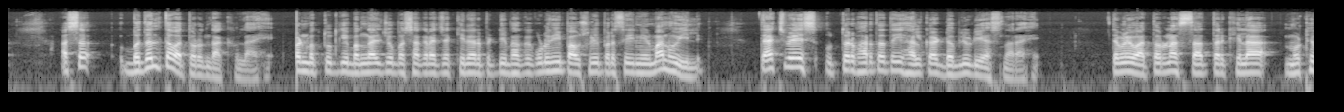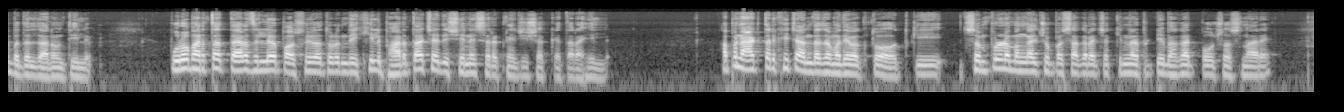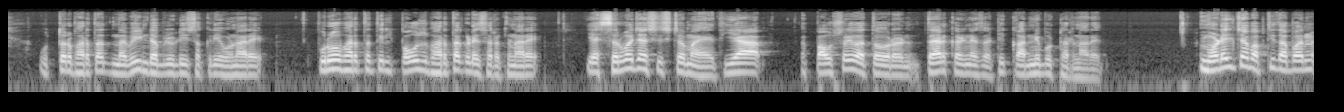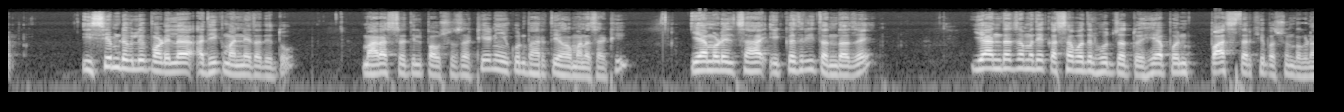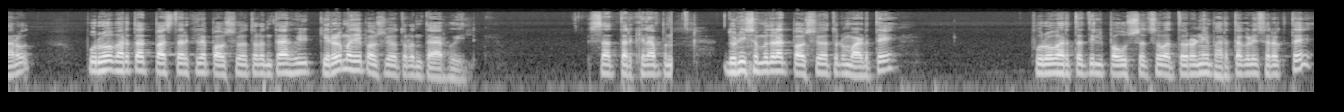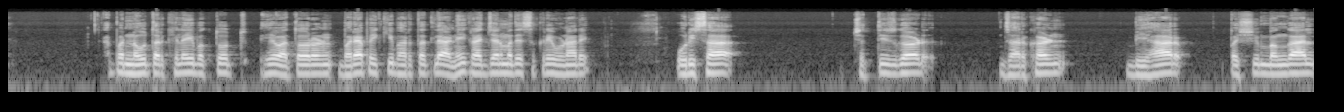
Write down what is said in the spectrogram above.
असं बदलतं वातावरण दाखवलं आहे. आपण बघतो की बंगालच्या उपसागराच्या किनारपट्टी भागाकडूनही पावसाळी परिस्थिती निर्माण होईल. त्याच वेळेस उत्तर भारतातही हलका डब्ल्यू डी असणार आहे. त्यामुळे वातावरणात सात तारखेला मोठे बदल जाणवतील. पूर्व भारतात तयार झालेलं पावसाळी वातावरण देखील भारताच्या दिशेने सरकण्याची शक्यता राहील. आपण आठ तारखेच्या अंदाजामध्ये बघतो आहोत की संपूर्ण बंगालच्या उपसागराच्या किनारपट्टी भागात पाऊस असणार आहे. उत्तर भारतात नवीन डब्ल्यू डी सक्रिय होणार आहे. पूर्व भारतातील पाऊस भारताकडे सरकणार आहे. या सर्व ज्या सिस्टम आहेत या पावसाळी वातावरण तयार करण्यासाठी कारणीभूत ठरणार आहेत. मॉडेलच्या बाबतीत आपण ई सी एम डब्ल्यू मॉडेलला अधिक मान्यता देतो. महाराष्ट्रातील पावसासाठी आणि एकूण भारतीय हवामानासाठी. या मॉडेलचा हा एकत्रित अंदाज आहे. या अंदाजामध्ये कसा बदल होत जातो हे आपण पाच तारखेपासून बघणार आहोत. पूर्व भारतात पाच तारखेला पावसाळी वातावरण तयार होईल. केरळमध्ये पावसाळी वातावरण तयार होईल. सात तारखेला आपण दोन्ही समुद्रात पावसाळी वातावरण वाढते पूर्व भारतातील पावसाचं वातावरणही भारताकडे सरकतं आहे आपण नऊ तारखेलाही बघतो हे वातावरण बऱ्यापैकी भारतातल्या अनेक राज्यांमध्ये सक्रिय होणार आहे. ओरिसा छत्तीसगड झारखंड बिहार पश्चिम बंगाल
